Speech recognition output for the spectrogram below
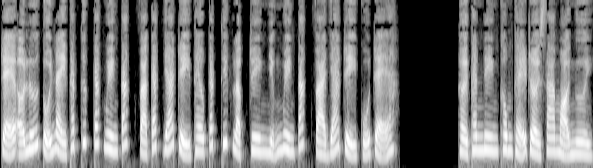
Trẻ ở lứa tuổi này thách thức các nguyên tắc và các giá trị theo cách thiết lập riêng những nguyên tắc và giá trị của trẻ. Thời thanh niên không thể rời xa mọi người,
